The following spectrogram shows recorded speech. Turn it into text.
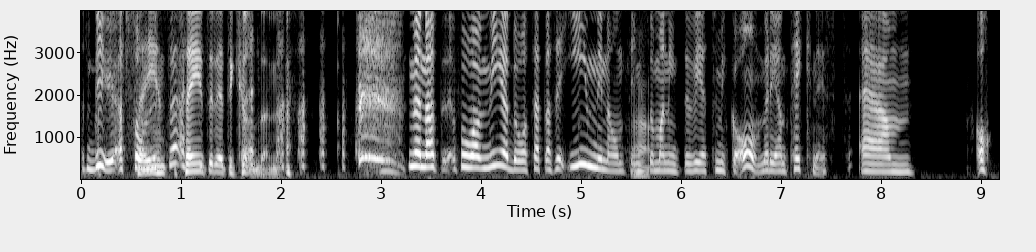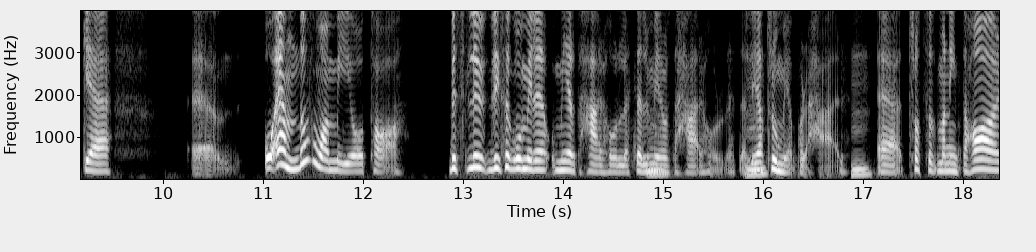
det är Säg, inte, säg inte det till kunden. Men att få vara med då och sätta sig in i någonting Ja. som man inte vet så mycket om rent tekniskt. Ehm, och, eh, och ändå få vara med och ta beslut. Vi ska gå mer, mer åt det här hållet eller mer Mm. åt det här hållet. Eller Mm. jag tror mer på det här. Eh, trots att man inte har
